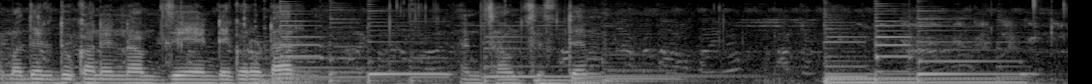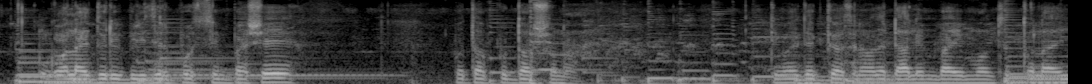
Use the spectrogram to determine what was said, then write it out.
আমাদের দোকানের নাম J and decorator and sound system Golaiduri ব্রিজের পশ্চিম পাশে প্রতাপপুর দর্শনা। ইতিমধ্যে দেখতে পাচ্ছেন আমাদের ডালিম বাই মঞ্চের তলায়।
